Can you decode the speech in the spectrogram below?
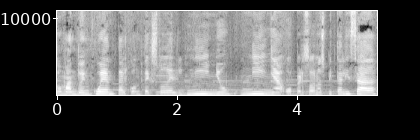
tomando en cuenta el contexto del niño, niña o persona hospitalizada,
